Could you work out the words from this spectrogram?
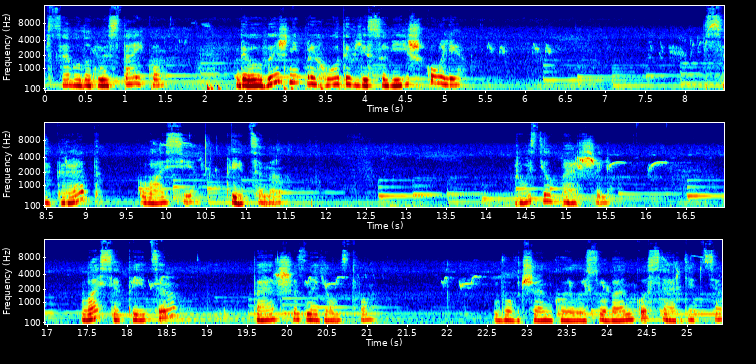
Всеволод Нестайко. Дивовижні пригоди в лісовій школі. Секрет Васі Кицина. Розділ перший. Вася Кицин. Перше знайомство. Вовченко і Лисовенко сердяться.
